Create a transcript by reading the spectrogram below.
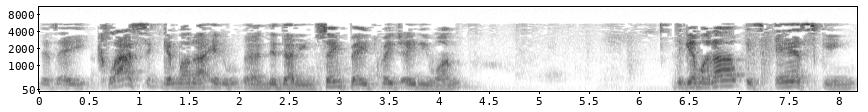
there's a classic Gemara in uh, Nidarim, same page, page 81. The Gemara is asking,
